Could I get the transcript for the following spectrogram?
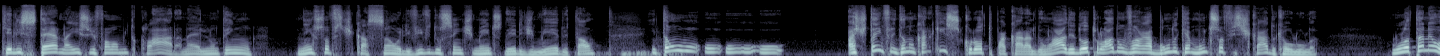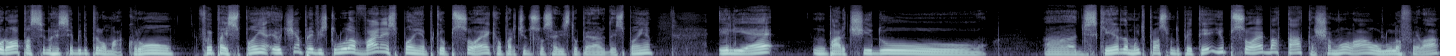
que ele externa isso de forma muito clara, né? Ele não tem nem sofisticação, ele vive dos sentimentos dele de medo e tal. Então, o, o, o, a gente tá enfrentando um cara que é escroto pra caralho de um lado e do outro lado um vagabundo que é muito sofisticado, que é o Lula. Lula tá na Europa sendo recebido pelo Macron, foi pra Espanha. Eu tinha previsto, Lula vai na Espanha, porque o PSOE, que é o Partido Socialista Operário da Espanha, ele é um partido uh, de esquerda, muito próximo do PT, e o PSOE é batata, chamou lá, o Lula foi lá.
